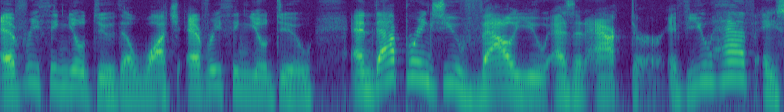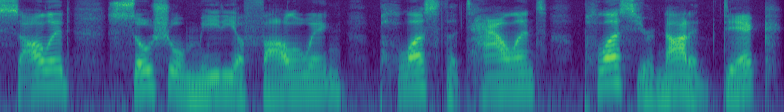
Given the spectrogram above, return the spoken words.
everything you'll do. They'll watch everything you'll do. And that brings you value as an actor. If you have a solid social media following, plus the talent, plus you're not a dick,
